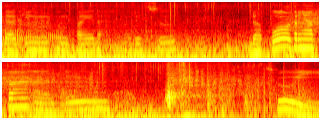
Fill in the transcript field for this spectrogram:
daging unfaedah jutsu. Udah full ternyata. Aduh. Skui.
